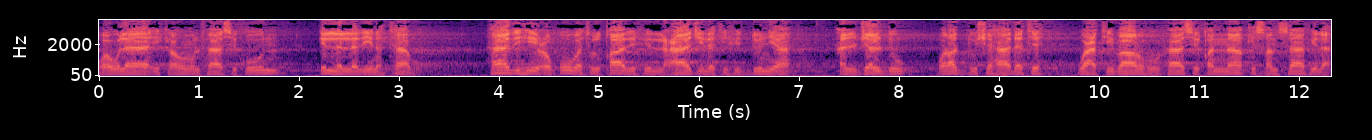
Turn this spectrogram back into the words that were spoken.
وأولئك هم الفاسقون إلا الذين تابوا. هذه عقوبة القاذف العاجلة في الدنيا الجلد ورد شهادته واعتباره فاسقا ناقصا سافلا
